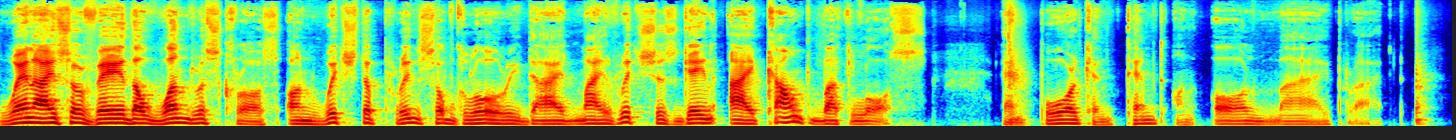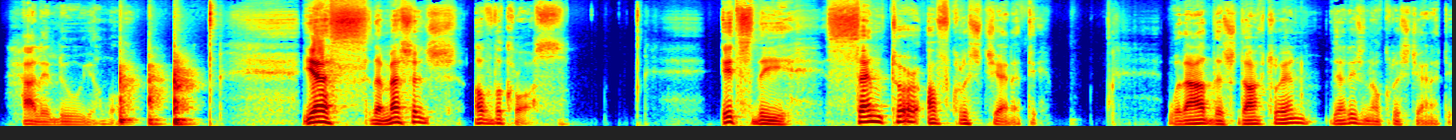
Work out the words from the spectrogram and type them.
When I survey the wondrous cross on which the Prince of Glory died, my riches gain I count but loss, and pour contempt on all my pride. Hallelujah, Lord. Yes, the message of the cross. It's the center of Christianity. Without this doctrine, there is no Christianity.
